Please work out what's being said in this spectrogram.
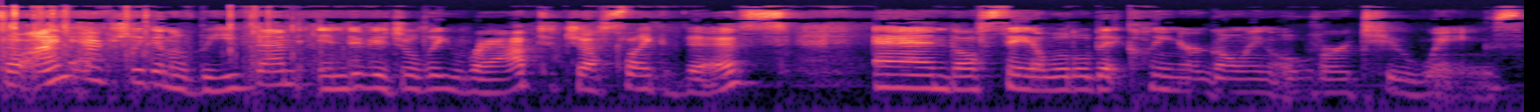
So I'm actually going to leave them individually wrapped just like this and they'll stay a little bit cleaner going over to wings.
